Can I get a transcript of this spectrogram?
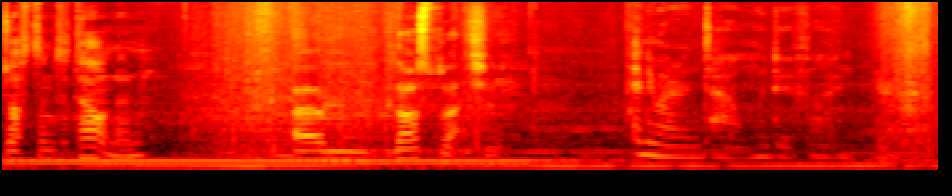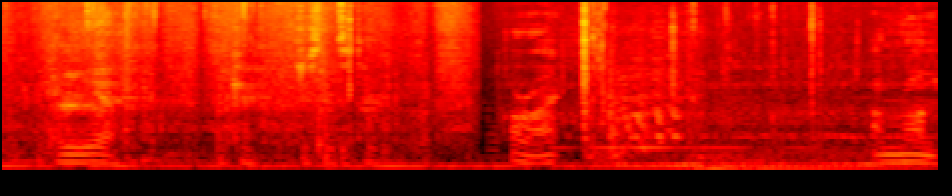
Just into town then? Um, the hospital actually. Anywhere in town will do fine. Um, yeah. Okay, just into town. Alright. I'm Ron.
